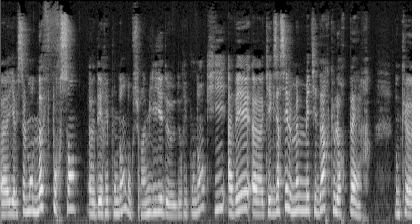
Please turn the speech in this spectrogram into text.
euh, il y avait seulement 9% des répondants, donc sur un millier de, de répondants, qui avaient, qui exerçaient le même métier d'art que leur père. Donc euh,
